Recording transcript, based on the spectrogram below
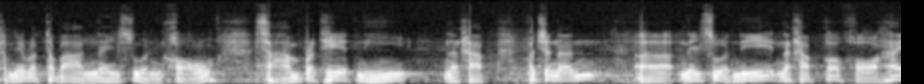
ทำเนียบรัฐบาลในส่วนของ 3 ประเทศนี้ นะครับ เพราะฉะนั้นในส่วนนี้นะครับก็ขอให้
